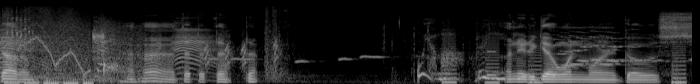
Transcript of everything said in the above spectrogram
Got him. Haha, da, da, da, da. I need to get one more ghost.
